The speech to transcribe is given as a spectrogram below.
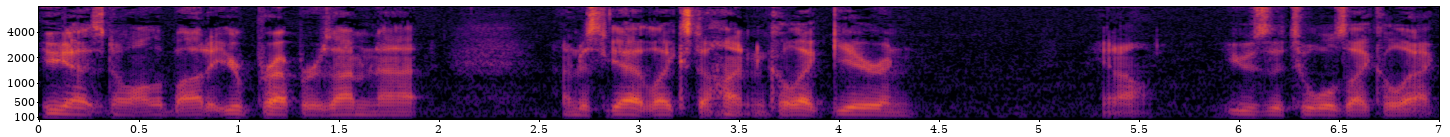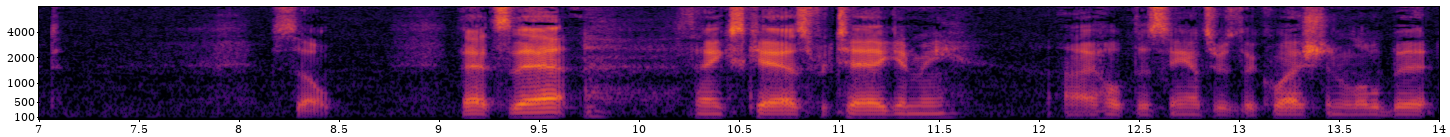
You guys know all about it. You're preppers. I'm not. I'm just a guy that likes to hunt and collect gear and, you know, use the tools I collect. So that's that. Thanks, Kaz, for tagging me. I hope this answers the question a little bit.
